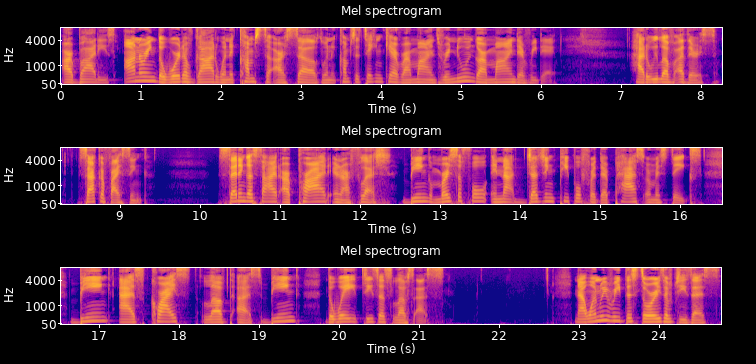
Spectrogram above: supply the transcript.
our bodies, honoring the word of God when it comes to ourselves, when it comes to taking care of our minds, renewing our mind every day. How do we love others? Sacrificing, setting aside our pride and our flesh, being merciful and not judging people for their past or mistakes, being as Christ loved us, being the way Jesus loves us. Now, when we read the stories of Jesus,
